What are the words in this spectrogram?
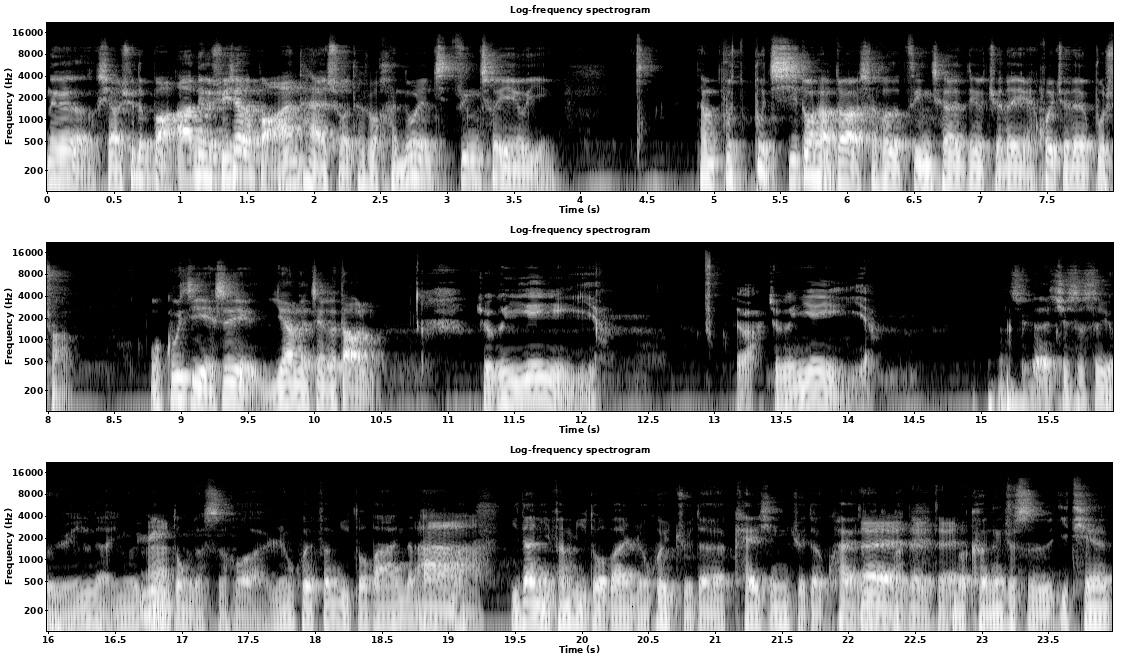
那个小区的保啊，那个学校的保安他还说，他说很多人骑自行车也有瘾，他们不不骑多少多少时候的自行车，就觉得也会觉得不爽。我估计也是一样的这个道理。就跟烟瘾一样，对吧？就跟烟瘾一样。这个其实是有原因的，因为运动的时候啊，人会分泌多巴胺的嘛，啊？一旦你分泌多巴胺，人会觉得开心，觉得快乐，对吧？对对那么可能就是一天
